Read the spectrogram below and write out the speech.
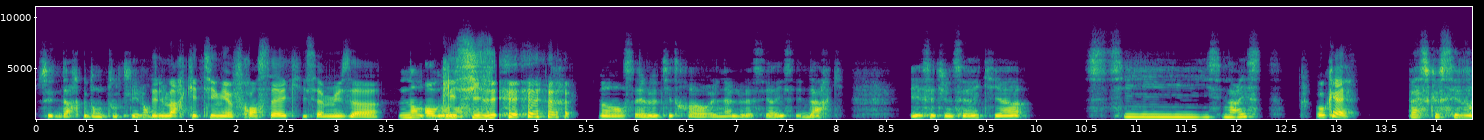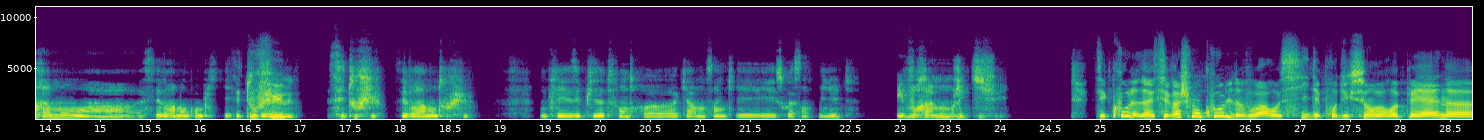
c'est dark dans toutes les C'est langues. le marketing français qui s'amuse à non. angliciser? Non, non, c'est le titre original de la série, c'est Dark. Et c'est une série qui a six scénaristes. ok. Parce que c'est vraiment, euh, c'est vraiment compliqué. C'est touffu. Euh, C'est touffu, c'est vraiment touffu. Donc les épisodes font entre euh, 45 et 60 minutes. Et vraiment, j'ai kiffé. C'est cool, euh, c'est vachement cool de voir aussi des productions européennes euh,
